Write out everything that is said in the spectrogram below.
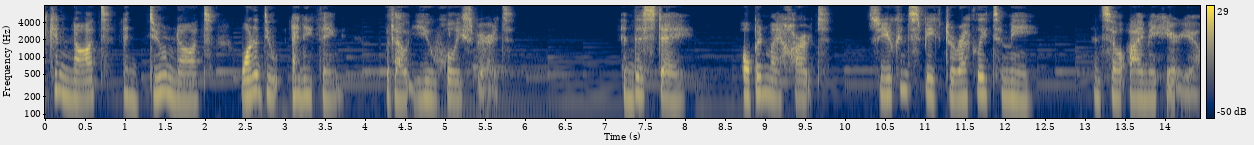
cannot and do not want to do anything without you, Holy Spirit. In this day, open my heart so you can speak directly to me and so I may hear you.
